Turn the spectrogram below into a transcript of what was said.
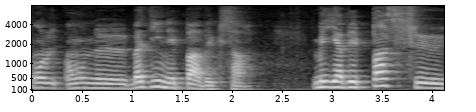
on, ne badinait pas avec ça. Mais il n'y avait pas ce,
